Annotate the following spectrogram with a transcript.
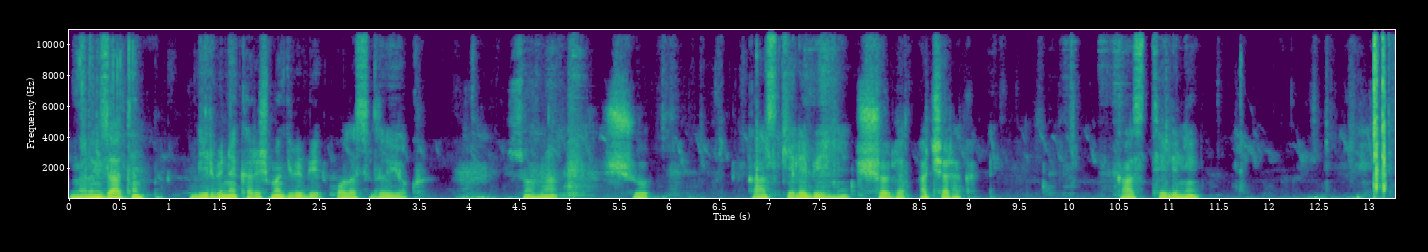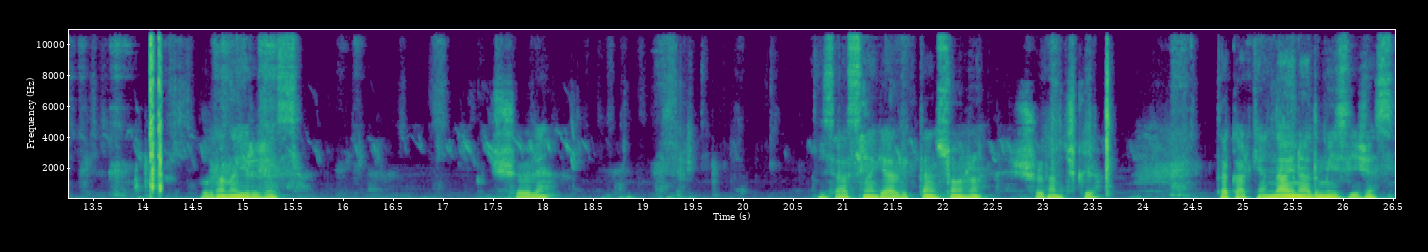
Bunların zaten birbirine karışma gibi bir olasılığı yok. Sonra şu gaz kelebeğini şöyle açarak gaz telini buradan ayıracağız. Şöyle hizasına geldikten sonra şuradan çıkıyor. Takarken de aynı adımı izleyeceğiz.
